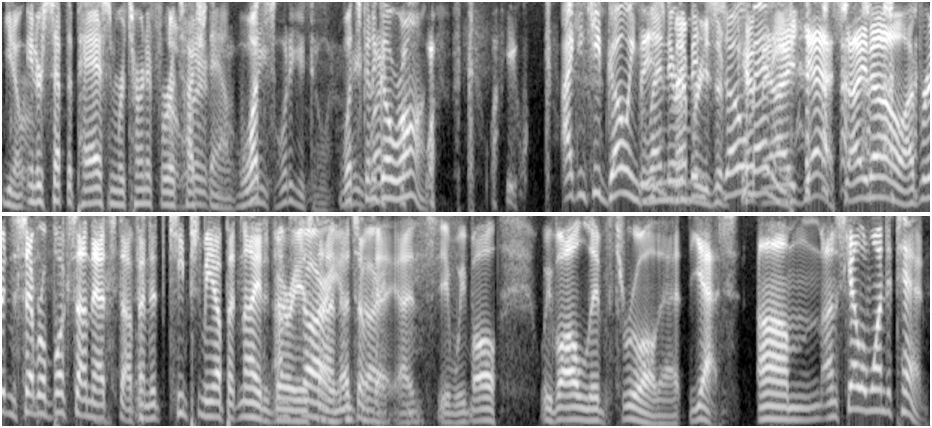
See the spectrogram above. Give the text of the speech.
you know, intercept the pass and return it for a touchdown? What's what are you doing? what's gonna go wrong? Why- why you- I can keep going, These Glenn. There have been so kept- many. I- yes, I know. I've written several books on that stuff, and it keeps me up at night at various times. I'm That's okay. It's- we've all we've all lived through all that. Yes. Um, on a scale of one to ten,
